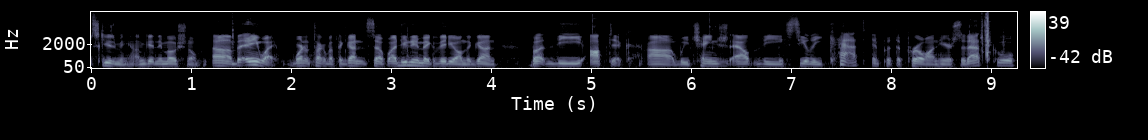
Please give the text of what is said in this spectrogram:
excuse me, I'm getting emotional. Uh, but anyway, we're not talking about the gun itself. I do need to make a video on the gun, but the optic. Uh, we changed out the Cyelee Cat and put the Pro on here, so that's cool.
